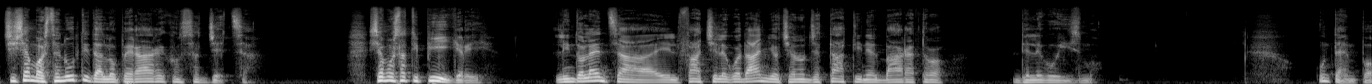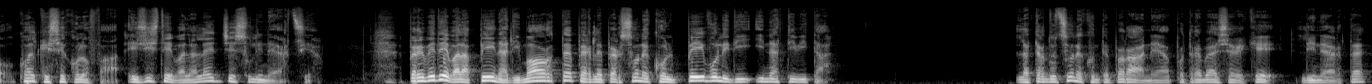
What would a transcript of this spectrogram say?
Ci siamo astenuti dall'operare con saggezza. Siamo stati pigri L'indolenza e il facile guadagno ci hanno gettati nel baratro dell'egoismo. Un tempo, qualche secolo fa, esisteva la legge sull'inerzia. Prevedeva la pena di morte per le persone colpevoli di inattività. La traduzione contemporanea potrebbe essere che l'inerte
